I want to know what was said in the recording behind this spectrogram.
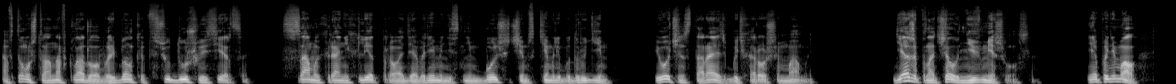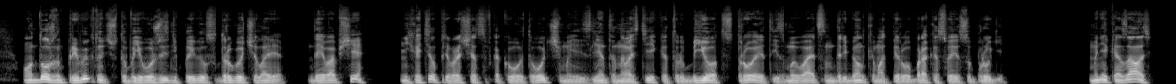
а в том, что она вкладывала в ребенка всю душу и сердце, с самых ранних лет проводя времени с ним больше, чем с кем-либо другим, и очень стараясь быть хорошей мамой. Я же поначалу не вмешивался. Я понимал, он должен привыкнуть, чтобы в его жизни появился другой человек. Да и вообще, не хотел превращаться в какого-то отчима из ленты новостей, который бьет, строит и измывается над ребенком от первого брака своей супруги. Мне казалось,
